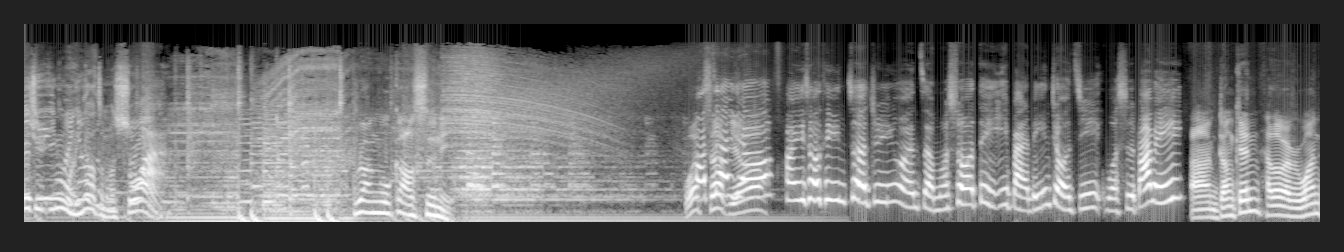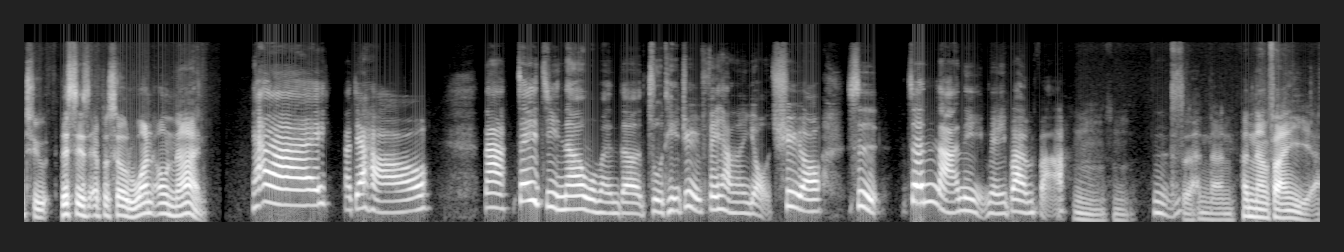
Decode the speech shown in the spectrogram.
这句英文要怎么说啊？让我告诉你。What's up, y'all？欢迎收听这句英文怎么说第一百零九集。我是芭比。I'm Duncan. Hello, everyone. To this is episode one oh nine. Hi，大家好。那这一集呢，我们的主题句非常的有趣哦，是真拿你没办法。嗯嗯嗯，是很难很难翻译啊，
